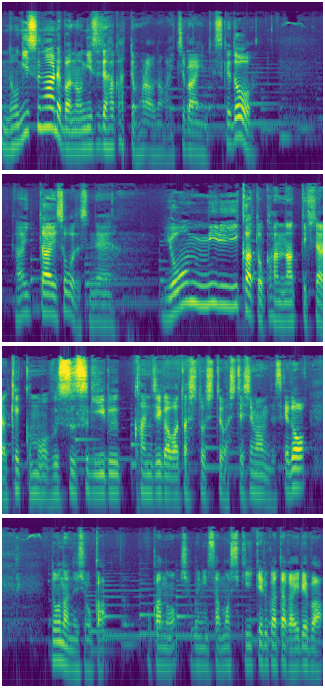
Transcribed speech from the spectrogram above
ノギスがあればノギスで測ってもらうのが一番いいんですけど大体そうですね4ミリ以下とかになってきたら結構もう薄すぎる感じが私としてはしてしまうんですけどどうなんでしょうか？他の職人さんもし聞いてる方がいれば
